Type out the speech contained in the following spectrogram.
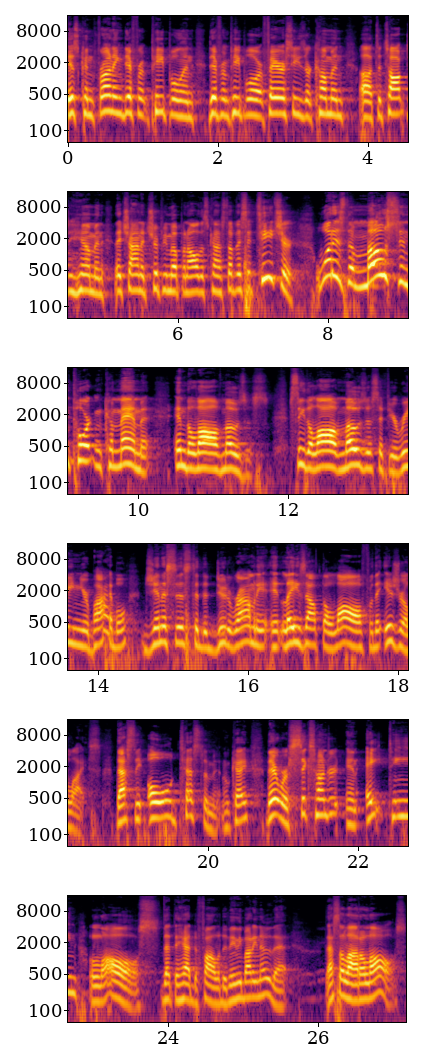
is confronting different people, and different people or Pharisees are coming uh, to talk to him, and they're trying to trip him up and all this kind of stuff. They said, Teacher, what is the most important commandment in the law of Moses? See, the law of Moses, if you're reading your Bible, Genesis to the Deuteronomy, it lays out the law for the Israelites. That's the Old Testament, okay? There were 618 laws that they had to follow. Did anybody know that? That's a lot of laws.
